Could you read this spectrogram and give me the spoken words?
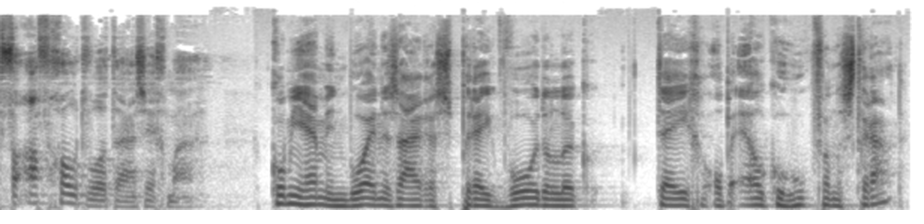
verafgoot wordt daar, zeg maar. Kom je hem in Buenos Aires spreekwoordelijk tegen op elke hoek van de straat?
